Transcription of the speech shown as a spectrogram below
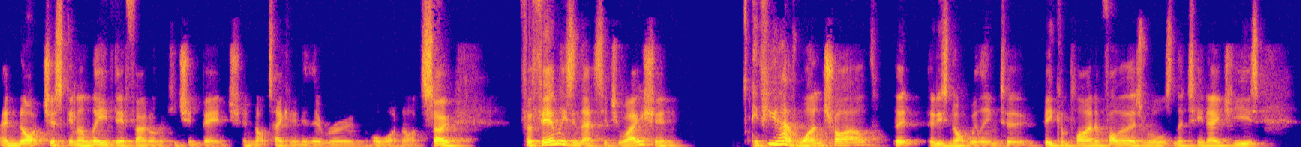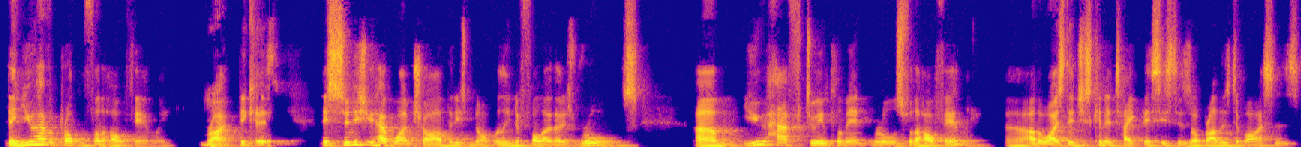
and not just going to leave their phone on the kitchen bench and not take it into their room or whatnot. So, for families in that situation, if you have one child that that is not willing to be compliant and follow those rules in the teenage years, then you have a problem for the whole family, yeah, right? Because as soon as you have one child that is not willing to follow those rules, um, you have to implement rules for the whole family. Uh, otherwise, they're just going to take their sisters or brothers' devices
